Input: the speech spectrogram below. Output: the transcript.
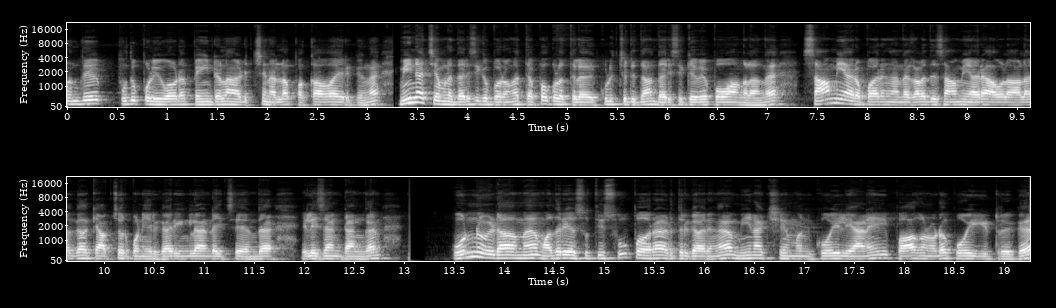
வந்து புதுப்பொழிவோட பெயிண்டெல்லாம் அடித்து நல்லா பக்காவாக இருக்குங்க. மீனாட்சி அம்மனை தரிசிக்க போகிறவங்க தெப்ப குளத்தில் குளிச்சுட்டு தான் தரிசிக்கவே போவாங்களாங்க. சாமியாரை பாருங்கள் அந்த காலத்து சாமியாரை அவ்வளோ அழகாக கேப்சர் பண்ணியிருக்காரு. இங்கிலாண்டை சேர்ந்த எலிசான் டங்கன். ஒன்று விடாமல் மதுரையை சுற்றி சூப்பராக எடுத்திருக்காருங்க. மீனாட்சி அம்மன் கோயில் யானை பாகனோட போய்கிட்டு இருக்கு.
